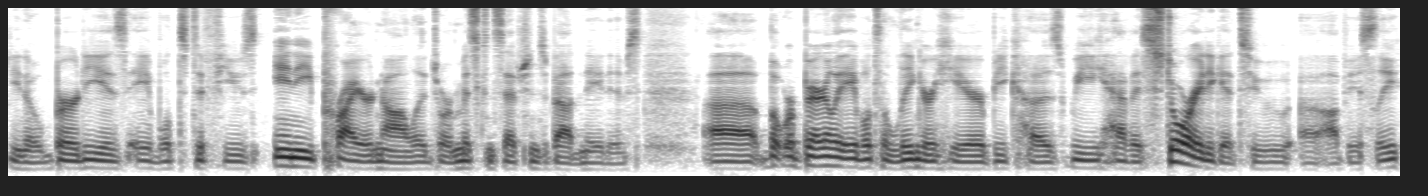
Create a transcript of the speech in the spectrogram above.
you know, Berti is able to diffuse any prior knowledge or misconceptions about natives. Uh, but we're barely able to linger here because we have a story to get to, uh, obviously.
